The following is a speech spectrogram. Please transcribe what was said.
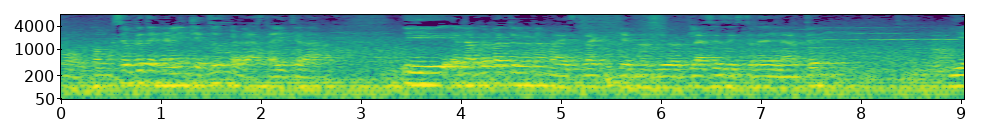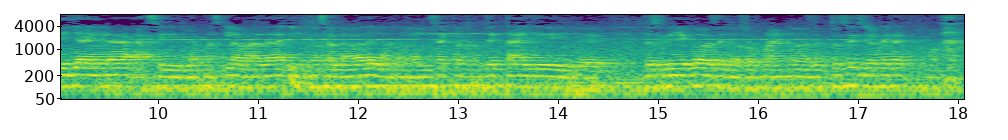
como, como siempre tenía la inquietud, pero hasta ahí quedaba. Y en la prepa tuve una maestra que nos dio clases de historia del arte y ella era así la más clavada y nos hablaba de la Mona Lisa con un detalle y de los griegos, de los romanos. Entonces yo era como, "Ah,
